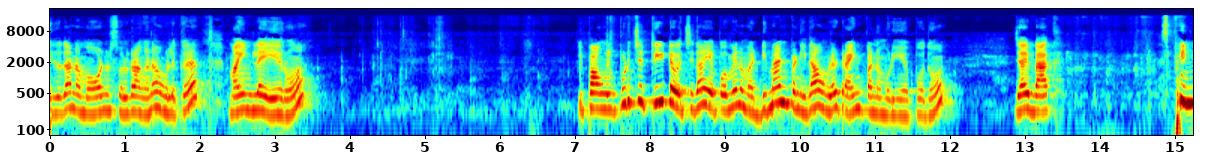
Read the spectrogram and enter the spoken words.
இதுதான் நம்ம ஓனர் சொல்கிறாங்கன்னு அவங்களுக்கு மைண்டில் ஏறும். இப்போ அவங்களுக்கு பிடிச்ச ட்ரீட்டை வச்சு தான் எப்போவுமே நம்ம டிமாண்ட் பண்ணி தான் அவங்கள ட்ரைன் பண்ண முடியும் எப்போதும். ஜெய் பேக். ஸ்பின்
